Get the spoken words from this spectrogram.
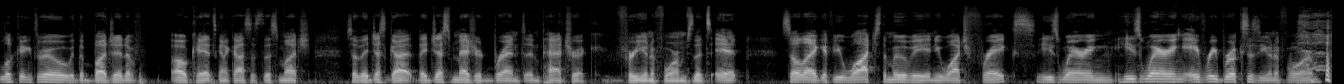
looking through with the budget of okay, it's going to cost us this much. So they just got they just measured Brent and Patrick for uniforms. That's it. So like if you watch the movie and you watch Frakes, he's wearing he's wearing Avery Brooks's uniform,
